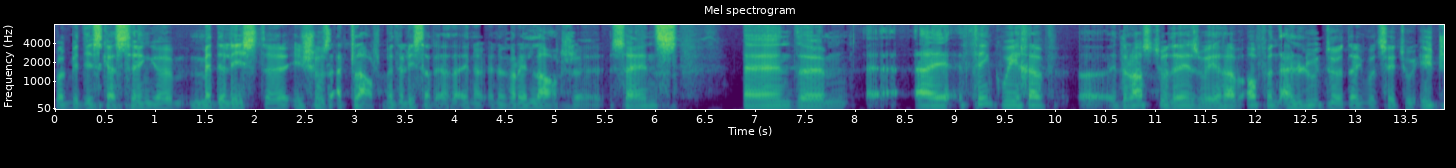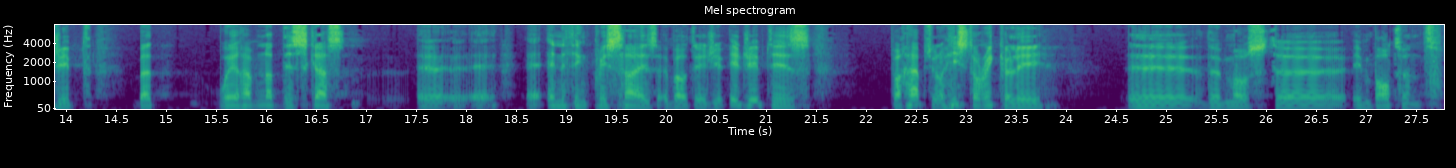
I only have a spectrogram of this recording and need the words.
will be discussing Middle East issues at large, Middle East in a, in a very large sense, and um, I think we have in the last two days we have often alluded, I would say, to Egypt, but we have not discussed uh, uh, anything precise about Egypt. Egypt is perhaps, you know, historically uh, the most uh, important,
